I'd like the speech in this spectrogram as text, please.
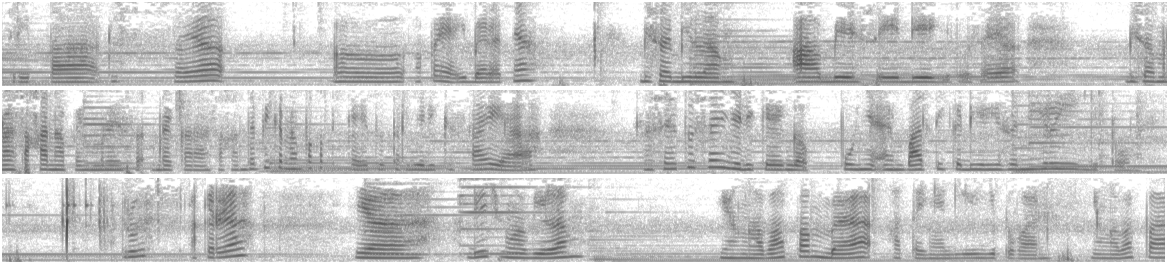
Cerita terus saya uh, apa ya ibaratnya bisa bilang A B C D gitu. Saya bisa merasakan apa yang mereka, mereka rasakan. Tapi kenapa ketika itu terjadi ke saya rasanya tuh saya jadi kayak nggak punya empati ke diri sendiri gitu. Terus akhirnya ya dia cuma bilang ya nggak apa-apa mbak katanya dia gitu kan. Ya nggak apa-apa.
